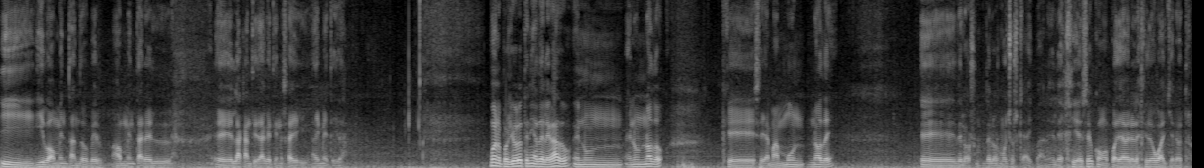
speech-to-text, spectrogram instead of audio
y, iba va aumentando, a aumentar eh, la cantidad que tienes ahí, ahí, metida. Bueno, pues yo lo tenía delegado en un, en un nodo que se llama Moon Node, eh, de, los, de los muchos que hay. Elegí ese como podía haber elegido cualquier otro.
